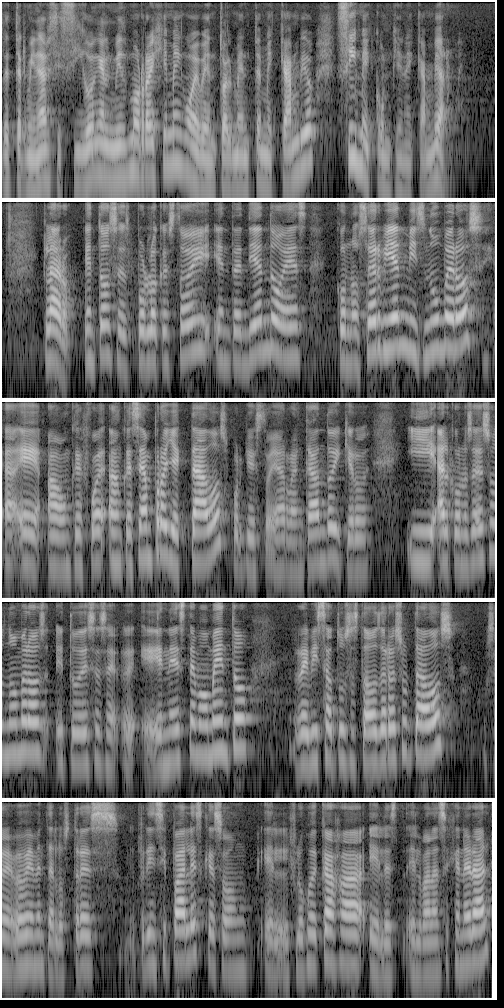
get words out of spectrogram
determinar si sigo en el mismo régimen o eventualmente me cambio si me conviene cambiarme. Claro, entonces, por lo que estoy entendiendo es conocer bien mis números, eh, eh, aunque, fue, aunque sean proyectados, porque estoy arrancando y quiero, y al conocer esos números, tú dices, eh, en este momento, revisa tus estados de resultados, o sea, obviamente los tres principales, que son el flujo de caja, el, el balance general,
